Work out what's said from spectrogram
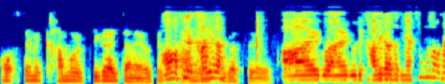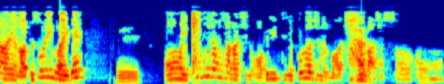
어, 쌤은 감을 찍어야 했잖아요. 그래서 어, 그냥 감을 감이라- 찍었어요. 아이고, 아이고, 근데 감이라서 그냥 투부정사가 아니라 너한테 쏠린 거야, 이게? 네. 어, 이 투부정사가 지금 ability를 꾸며주는 거야. 잘 맞았어. 어,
